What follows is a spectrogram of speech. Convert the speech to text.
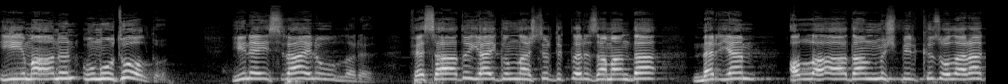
imanın umudu oldu. Yine İsrail oğulları fesadı yaygınlaştırdıkları zamanda Meryem Allah'a adanmış bir kız olarak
